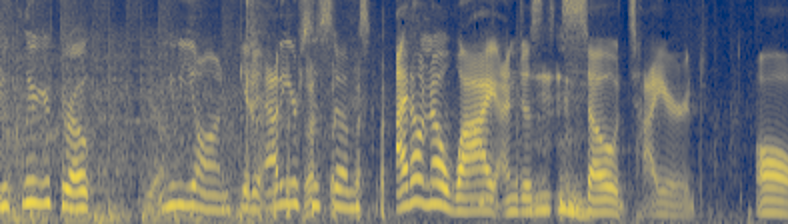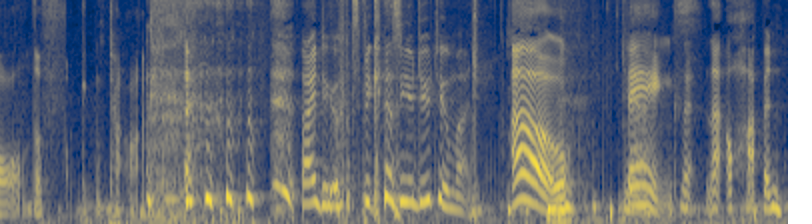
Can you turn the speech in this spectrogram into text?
you clear your throat. Yeah. You yawn. Get it out of your systems. I don't know why. I'm just so tired all the fucking time. I do. It's because you do too much. Oh, Yeah, thanks. that, that'll happen.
